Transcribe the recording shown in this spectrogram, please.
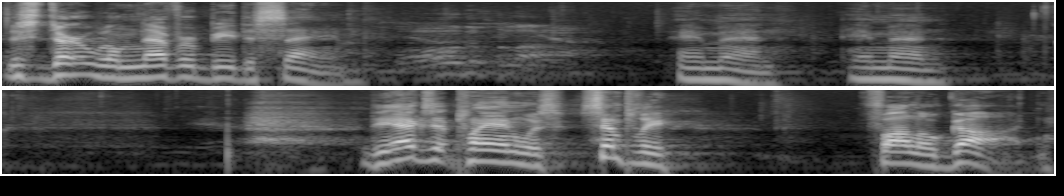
This dirt will never be the same. Amen. Amen. The exit plan was simply follow God.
